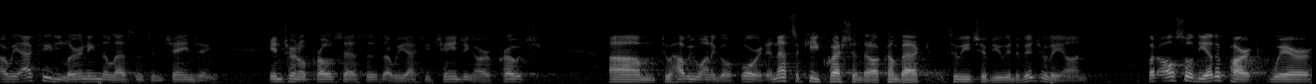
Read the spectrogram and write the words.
Are we actually learning the lessons and changing internal processes? Are we actually changing our approach um, to how we want to go forward? And that's a key question that I'll come back to each of you individually on. But also the other part where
